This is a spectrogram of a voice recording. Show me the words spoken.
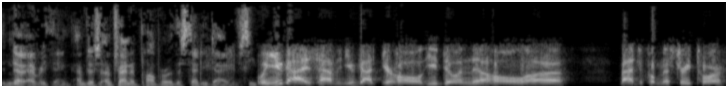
No everything. I'm just. I'm trying to pump her with a steady diet of CBD. Well, you guys have you got your whole you doing the whole uh magical mystery tour?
